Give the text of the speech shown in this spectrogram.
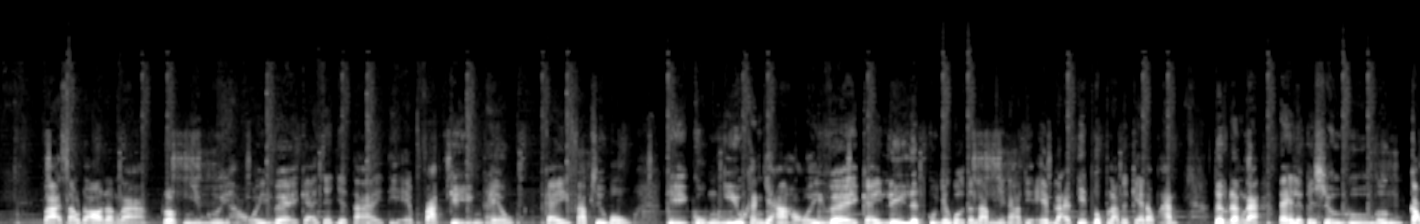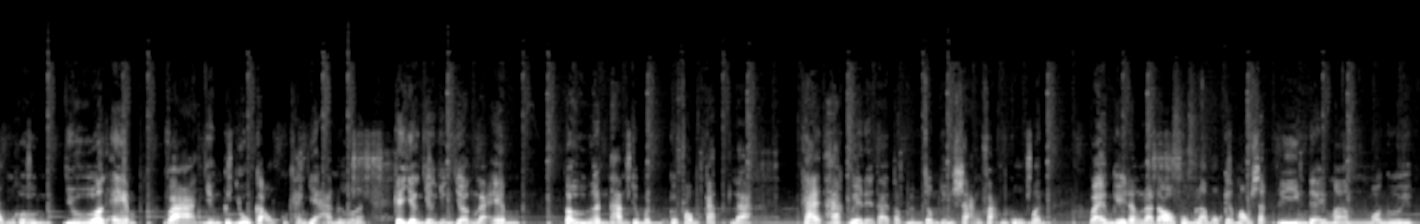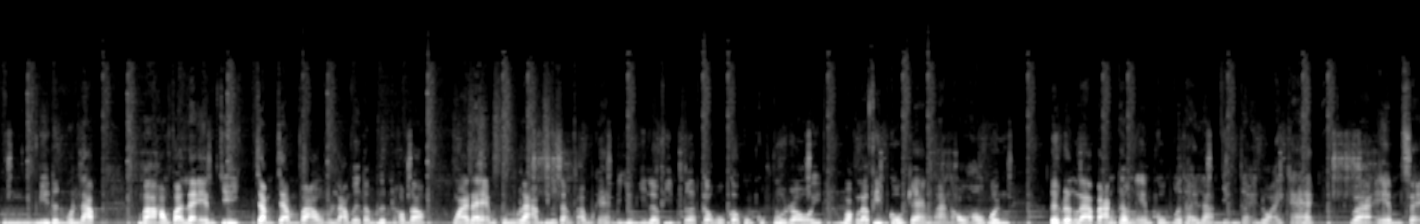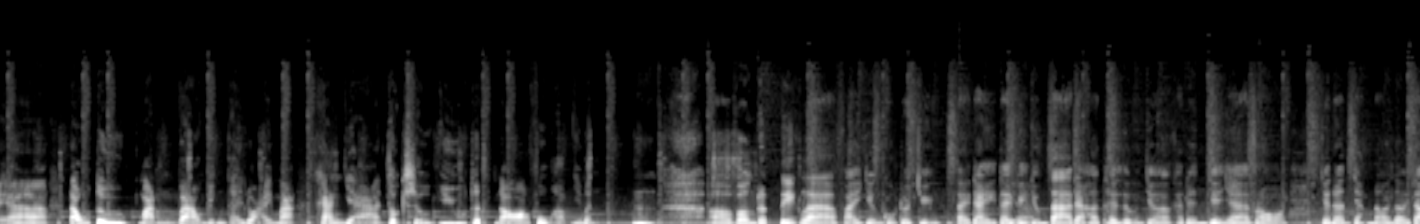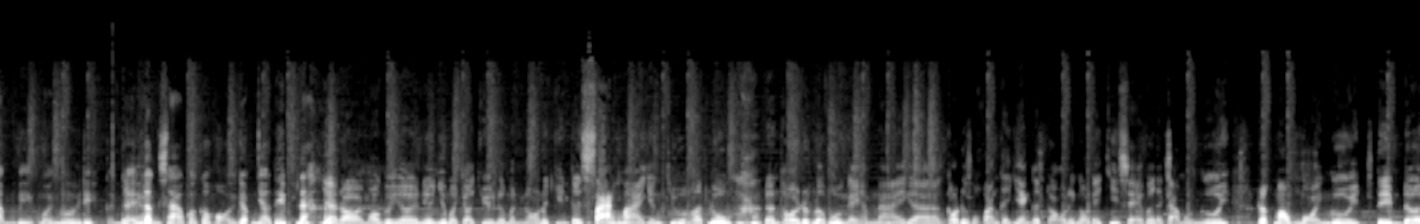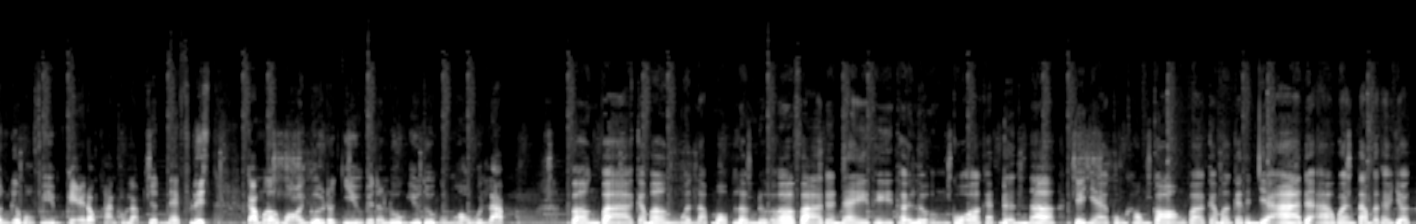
Và sau đó rằng là rất nhiều người hỏi về cái chết giơ tay thì em phát triển theo cái pháp sư mù. Thì cũng nhiều khán giả hỏi về cái lý lịch của nhân vật tên lâm như thế nào thì em lại tiếp tục làm cái kẻ độc hành. Tức rằng là đây là cái sự hưởng ứng cộng hưởng giữa em và những cái nhu cầu của khán giả nữa. Cái dần dần dần dần là em tự hình thành cho mình một cái phong cách là khai thác về đề tài tâm linh trong những sản phẩm của mình. Và em nghĩ rằng là đó cũng là một cái màu sắc riêng để mà mọi người cũng nghĩ đến Huỳnh Lập. Mà không phải là em chỉ chăm chăm vào làm về tâm linh không đâu. Ngoài ra em cũng làm những sản phẩm khác ví dụ như là phim tết cậu út cậu cung cúc vừa rồi ừ. hoặc là phim cổ trang hoàng hậu hổ huynh tức rằng là bản thân em cũng có thể làm những thể loại khác và em sẽ đầu tư mạnh vào những thể loại mà khán giả thực sự yêu thích nó phù hợp với mình Ừ. À, vâng rất tiếc là phải dừng cuộc trò chuyện tại đây tại dạ. vì chúng ta đã hết thời lượng cho khách đến chơi dạ. nhà rồi cho nên chắc nói lời tạm biệt mọi người đi để dạ. lần sau có cơ hội gặp nhau tiếp nè dạ rồi mọi người ơi nếu như mà trò chuyện là mình ngồi nói chuyện tới sáng mai vẫn chưa hết luôn nên thôi rất là vui ngày hôm nay à, có được một khoảng thời gian ít ỏi để ngồi đây chia sẻ với tất cả mọi người rất mong mọi người tìm đến cái bộ phim kẻ độc hành của lập trên Netflix cảm ơn mọi người rất nhiều vì đã luôn yêu thương ủng hộ Quỳnh Lập Vâng và cảm ơn Huỳnh Lập một lần nữa. Và đến đây thì thời lượng của khách đến uh, chơi nhà cũng không còn. Và cảm ơn các thính giả đã quan tâm và theo dõi.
